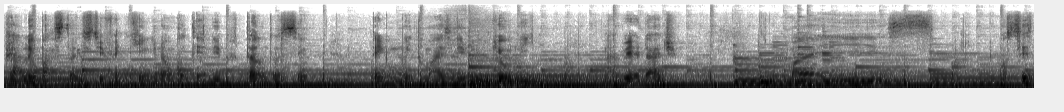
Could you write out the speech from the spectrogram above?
já leu bastante Stephen King, não que eu tenha lido tanto assim, tenho muito mais livros do que eu li, na verdade, mas você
